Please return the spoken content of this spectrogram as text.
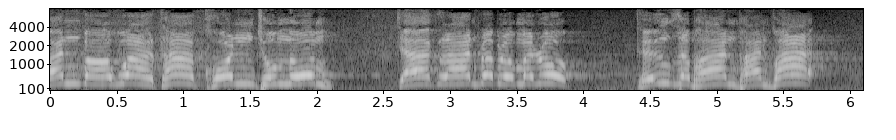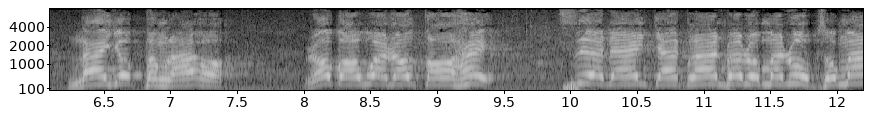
มันบอกว่าถ้าคนชุมนุมจากลานพระบรมรูป ถึงสะพานผ่านฟ้านายกต้องลาออก เราบอกว่าเราต่อให้เสื้อแดงจากลานพระบรมรูปทรงมา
